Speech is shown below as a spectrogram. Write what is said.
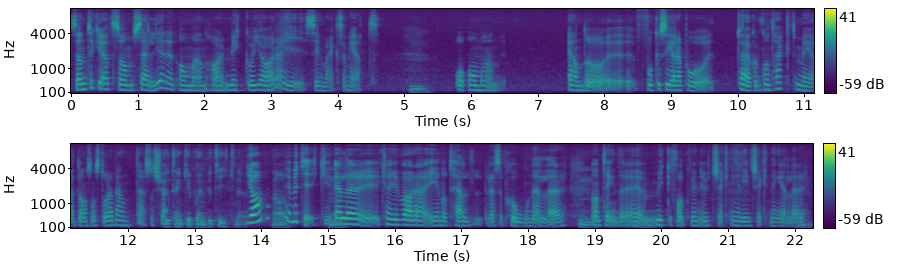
Sen tycker jag att som säljare, om man har mycket att göra i sin verksamhet Mm. och om man ändå eh, fokuserar på att ta ögonkontakt med de som står och väntar så köp. Du tänker på en butik nu? Ja, Ja. en butik. Mm. Eller kan ju vara i en hotellreception eller Mm. någonting där det är mycket folk vid en utcheckning eller incheckning eller Mm.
